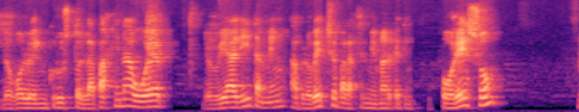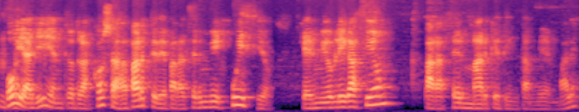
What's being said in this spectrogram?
luego lo incrusto en la página web, yo voy allí también aprovecho para hacer mi marketing. Por eso voy allí, entre otras cosas, aparte de para hacer mi juicio, que es mi obligación, para hacer marketing también, ¿vale?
